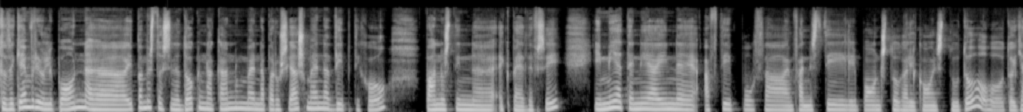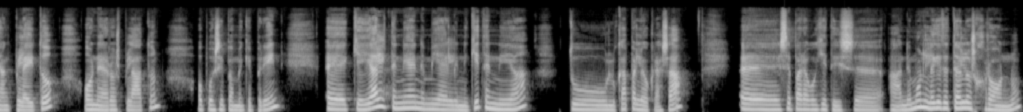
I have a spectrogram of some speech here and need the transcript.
Το Δεκέμβριο λοιπόν ε, είπαμε στο Συνεντόκ να, κάνουμε, να παρουσιάσουμε ένα δίπτυχο πάνω στην ε, εκπαίδευση. Η μία ταινία είναι αυτή που θα εμφανιστεί λοιπόν στο Γαλλικό Ινστιτούτο, το Young Plato, ο νεαρός Πλάτων, όπως είπαμε και πριν. Ε, και η άλλη ταινία είναι μια ελληνική ταινία του Λουκά Παλαιοκρασά ε, σε παραγωγή της ε, Άνεμον, λέγεται «Τέλος χρόνου»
